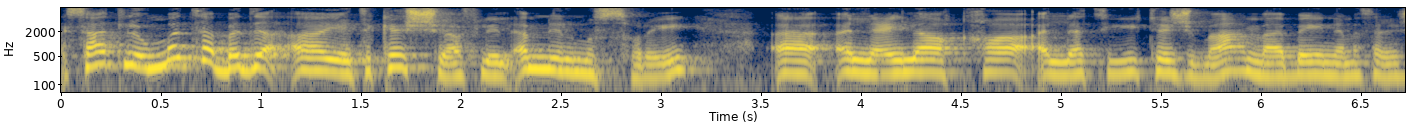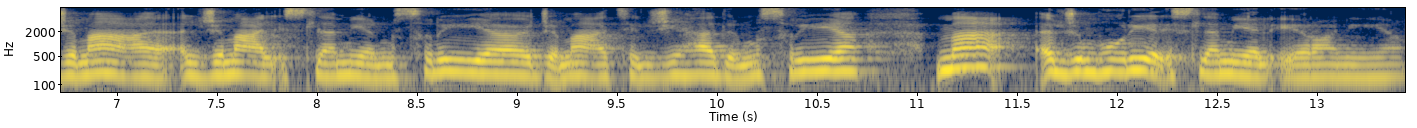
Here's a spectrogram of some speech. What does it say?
ساعه لو متى بدأ يتكشف للأمن المصري العلاقة التي تجمع ما بين مثلا جماعة الجماعة الإسلامية المصرية جماعة الجهاد المصرية مع الجمهورية الإسلامية الإيرانية؟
